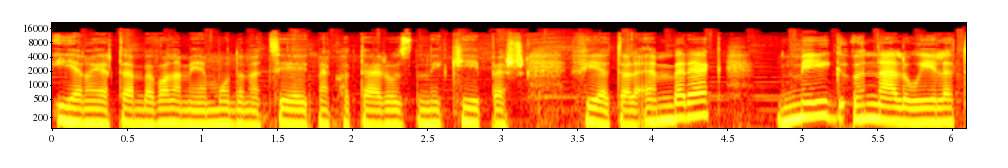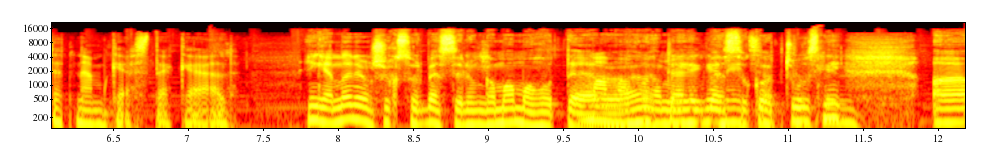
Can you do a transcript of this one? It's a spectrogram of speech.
ilyen értelemben valamilyen módon a céljait meghatározni képes fiatal emberek, még önálló életet nem kezdtek el. Igen, nagyon sokszor beszélünk a Mama Hotelről, Mama Hotel, ami igen, szoktuk csúszni. A,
